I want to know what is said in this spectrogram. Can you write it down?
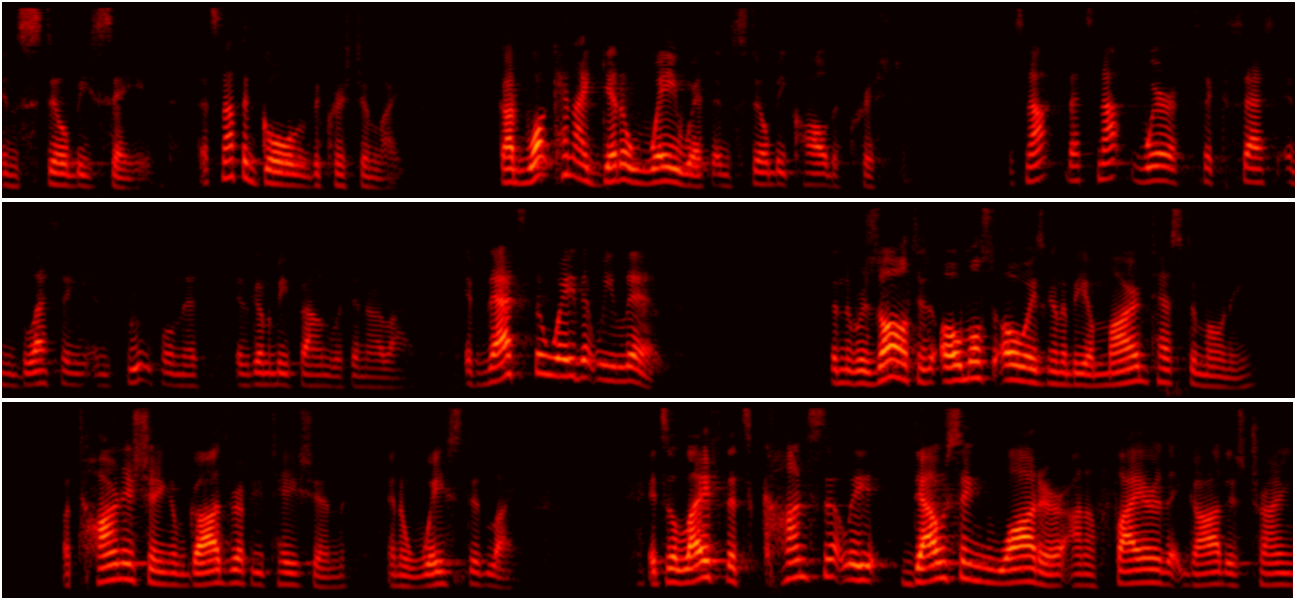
and still be saved. That's not the goal of the Christian life. God, what can I get away with and still be called a Christian? It's not, that's not where success and blessing and fruitfulness is going to be found within our lives. If that's the way that we live, then the result is almost always going to be a marred testimony, a tarnishing of God's reputation, and a wasted life. It's a life that's constantly dousing water on a fire that God is trying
